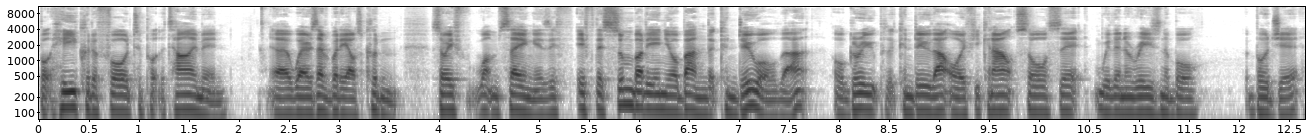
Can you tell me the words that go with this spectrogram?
but he could afford to put the time in. Uh, whereas everybody else couldn't. So if what I'm saying is, if if there's somebody in your band that can do all that, or group that can do that, or if you can outsource it within a reasonable budget,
